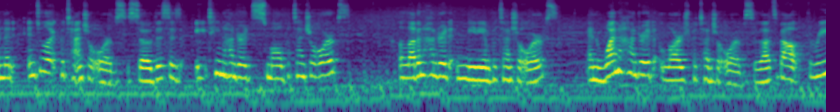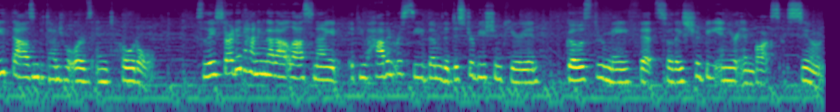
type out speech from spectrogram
and then Intellect Potential Orbs. So, this is 1800 small potential orbs, 1100 medium potential orbs and 100 large potential orbs. So that's about 3,000 potential orbs in total. So they started handing that out last night. If you haven't received them, the distribution period goes through May 5th, so they should be in your inbox soon.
